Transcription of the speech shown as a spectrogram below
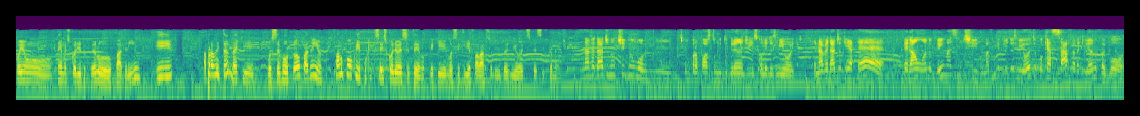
Foi um tema escolhido pelo padrinho e aproveitando, né, que você voltou, padrinho, fala um pouco aí por que, que você escolheu esse tema, por que, que você queria falar sobre 2008 especificamente. Na verdade, não tive um, mom- um, propósito muito grande em escolher 2008. Na verdade, eu queria até pegar um ano bem mais antigo, mas eu preferi 2008 porque a safra daquele ano foi boa.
